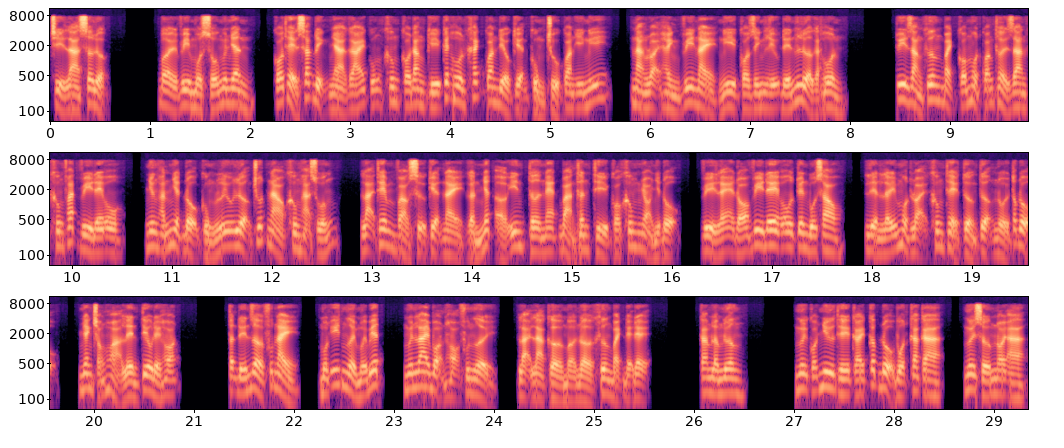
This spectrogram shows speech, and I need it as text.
chỉ là sơ lược. Bởi vì một số nguyên nhân, có thể xác định nhà gái cũng không có đăng ký kết hôn khách quan điều kiện cùng chủ quan ý nghĩ, nàng loại hành vi này nghi có dính liễu đến lừa gạt hôn. Tuy rằng khương bạch có một quãng thời gian không phát video, nhưng hắn nhiệt độ cùng lưu lượng chút nào không hạ xuống, lại thêm vào sự kiện này gần nhất ở internet bản thân thì có không nhỏ nhiệt độ, vì lẽ đó video tuyên bố sau liền lấy một loại không thể tưởng tượng nổi tốc độ, nhanh chóng hỏa lên tiêu đề hot. Tận đến giờ phút này, một ít người mới biết, nguyên lai bọn họ phun người, lại là cờ mở nở khương bạch đệ đệ. Cam lâm lương ngươi có như thế cái cấp độ bột ca ca, ngươi sớm nói à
